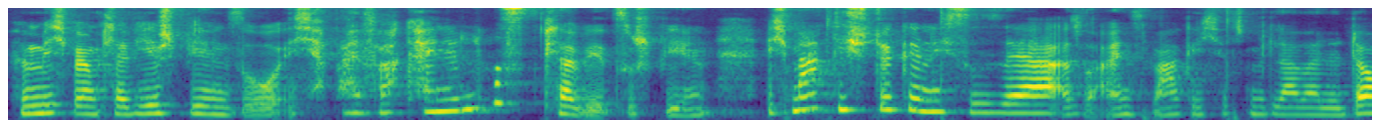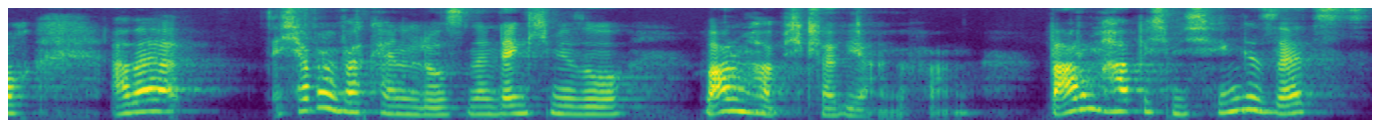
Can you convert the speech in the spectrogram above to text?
für mich beim Klavierspielen so, ich habe einfach keine Lust, Klavier zu spielen. Ich mag die Stücke nicht so sehr, also eins mag ich jetzt mittlerweile doch, aber ich habe einfach keine Lust. Und dann denke ich mir so, warum habe ich Klavier angefangen? Warum habe ich mich hingesetzt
